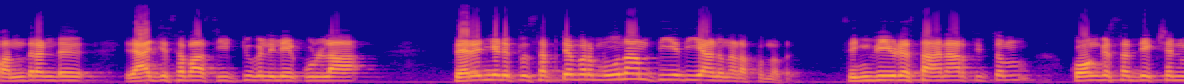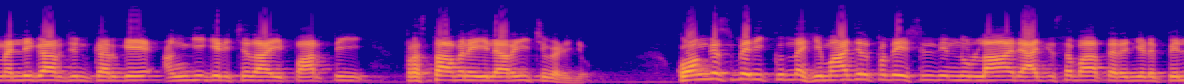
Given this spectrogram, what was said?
പന്ത്രണ്ട് രാജ്യസഭാ സീറ്റുകളിലേക്കുള്ള തെരഞ്ഞെടുപ്പ് സെപ്റ്റംബർ മൂന്നാം തീയതിയാണ് നടക്കുന്നത്. സിംഗ്വിയുടെ സ്ഥാനാർത്ഥിത്വം കോൺഗ്രസ് അധ്യക്ഷൻ മല്ലികാർജുൻ ഖർഗെ അംഗീകരിച്ചതായി പാർട്ടി പ്രസ്താവനയിൽ അറിയിച്ചു കഴിഞ്ഞു. കോൺഗ്രസ് ഭരിക്കുന്ന ഹിമാചൽ പ്രദേശിൽ നിന്നുള്ള രാജ്യസഭാ തെരഞ്ഞെടുപ്പിൽ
